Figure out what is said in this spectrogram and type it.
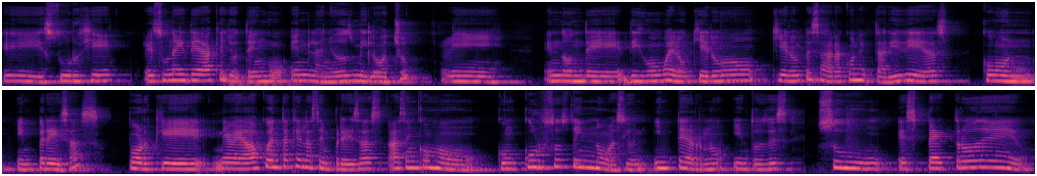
eh, surge, es una idea que yo tengo en el año 2008, eh, en donde digo, bueno, quiero, quiero empezar a conectar ideas con empresas porque me había dado cuenta que las empresas hacen como concursos de innovación interno y entonces su espectro de,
